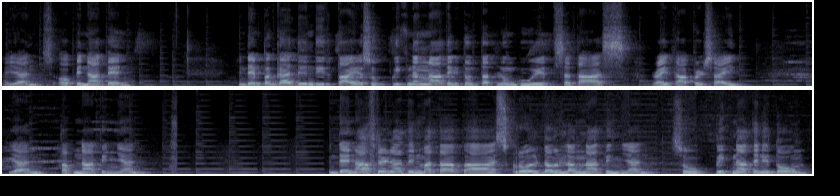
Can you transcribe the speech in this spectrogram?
Ayan, so open natin. And then pagka din dito tayo, so click lang natin itong tatlong guhit sa taas, right upper side. Yan, tap natin yan. And then after natin matap, ah, scroll down lang natin yan. So click natin itong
